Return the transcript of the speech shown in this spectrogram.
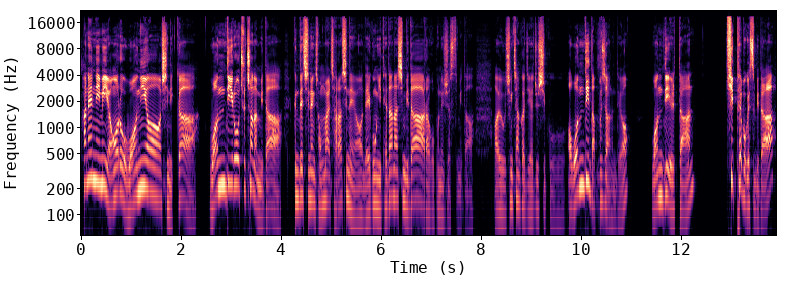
한혜님이 영어로 원이어시니까 원디로 추천합니다. 근데 진행 정말 잘하시네요. 내공이 대단하십니다.라고 보내주셨습니다. 아유 칭찬까지 해주시고 아, 원디 나쁘지 않은데요. 원디 일단 킵 해보겠습니다.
